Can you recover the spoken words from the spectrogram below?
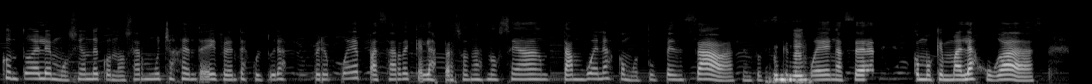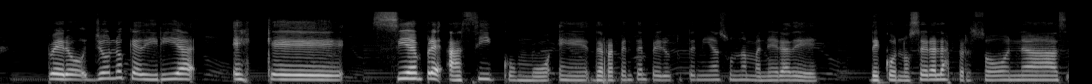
con toda la emoción de conocer mucha gente de diferentes culturas, pero puede pasar de que las personas no sean tan buenas como tú pensabas, entonces que te pueden hacer como que malas jugadas. Pero yo lo que diría es que siempre así como eh, de repente en Perú tú tenías una manera de, de conocer a las personas,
